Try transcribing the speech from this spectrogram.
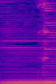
you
